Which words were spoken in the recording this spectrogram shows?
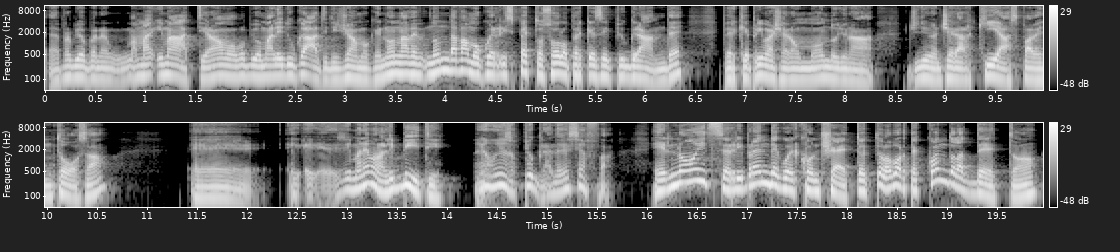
eh, proprio per ma, i matti, eravamo proprio maleducati, diciamo, che non, ave, non, davamo quel rispetto solo perché sei più grande, perché prima c'era un mondo di una, di una gerarchia spaventosa, e, e, e rimanevano allibiti. Io sono più grande, che si fa? E il Noiz riprende quel concetto e te lo porta, e quando l'ha detto,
